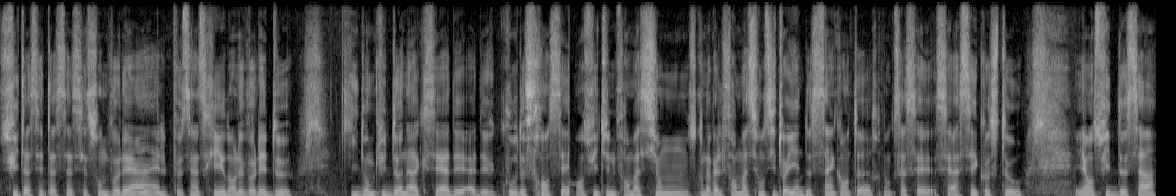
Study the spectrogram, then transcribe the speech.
Suite à cette attestation de volet 1, elle peut s'inscrire dans le volet 2 qui donc lui donne accès à des, cours de français. Ensuite, une formation, ce qu'on appelle formation citoyenne de 50 heures. Donc ça, c'est assez costaud. Et ensuite de ça,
